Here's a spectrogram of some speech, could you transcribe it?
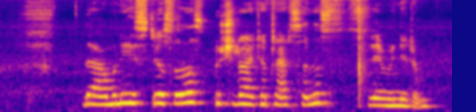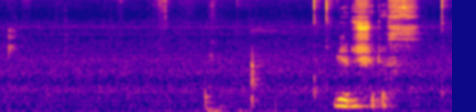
Devamını istiyorsanız 3 like atarsanız sevinirim. Görüşürüz.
